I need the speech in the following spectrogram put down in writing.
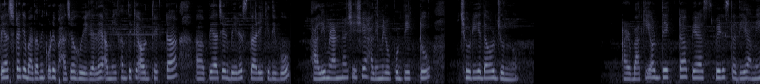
পেঁয়াজটাকে বাদামি করে ভাজা হয়ে গেলে আমি এখান থেকে অর্ধেকটা পেঁয়াজের বেরেস্তা রেখে দিব। হালিম রান্না শেষে হালিমের ওপর দিয়ে একটু ছড়িয়ে দেওয়ার জন্য। আর বাকি অর্ধেকটা পেঁয়াজ বেরেস্তা দিয়ে আমি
